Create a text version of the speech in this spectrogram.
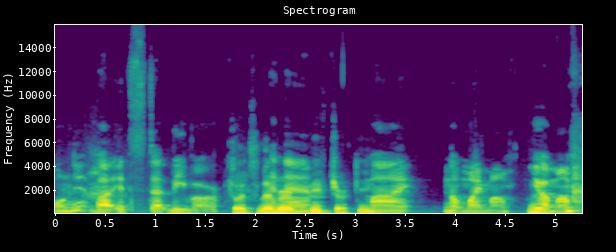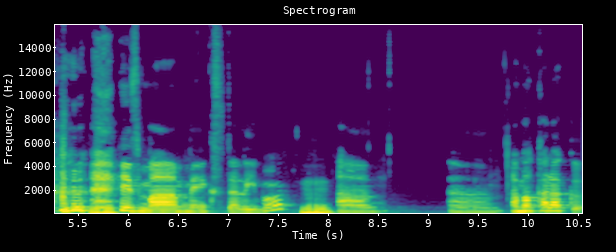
on it, but it's the liver. So it's liver beef jerky. My not my mom, mm. your mom. Mm-hmm. His mom makes the liver. Mm-hmm. Um, um, amakaraku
